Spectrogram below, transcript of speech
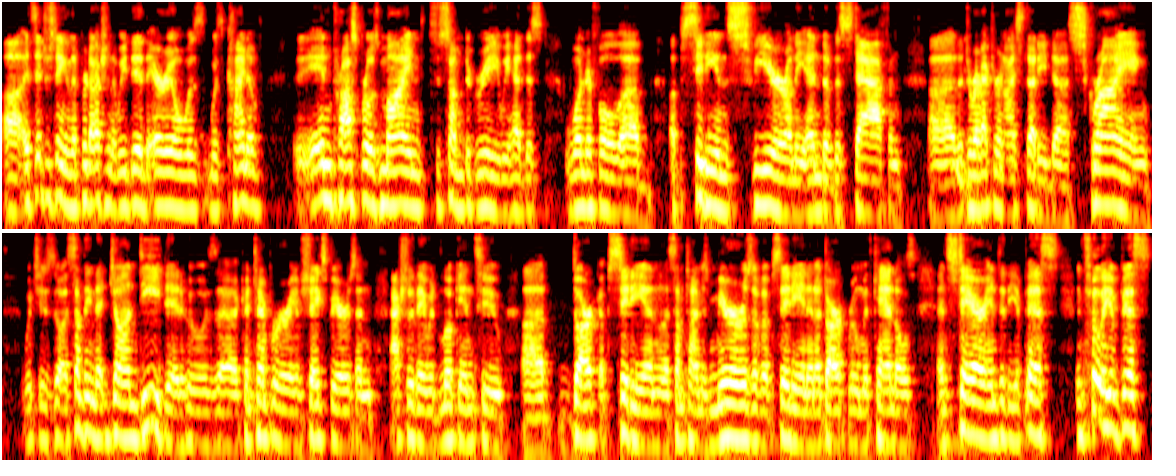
Uh, it's interesting in the production that we did. Ariel was was kind of in Prospero's mind to some degree. We had this wonderful uh, obsidian sphere on the end of the staff, and uh, the director and I studied uh, scrying, which is uh, something that John Dee did, who was a contemporary of Shakespeare's, and actually they would look into uh, dark obsidian, sometimes mirrors of obsidian in a dark room with candles, and stare into the abyss until the abyss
